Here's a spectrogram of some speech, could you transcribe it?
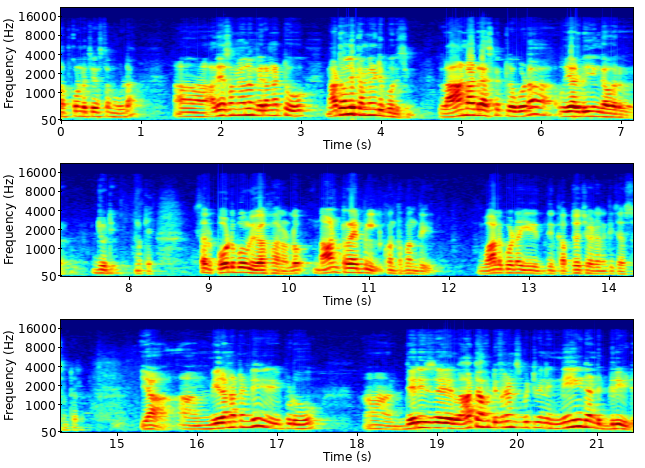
తప్పకుండా చేస్తాము కూడా. అదే సమయంలో మీరు అన్నట్టు not only community policing law and order ఆస్పెక్ట్లో కూడా we're doing our duty okay sir పోటు భూముల వ్యవహారంలో నాన్ ట్రైబల్ కొంతమంది వాళ్ళు కూడా ఈ దీన్ని కబ్జా చేయడానికి చేస్తుంటారు. యా మీరు అన్నట్టండి ఇప్పుడు there is a lot of difference between need and greed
